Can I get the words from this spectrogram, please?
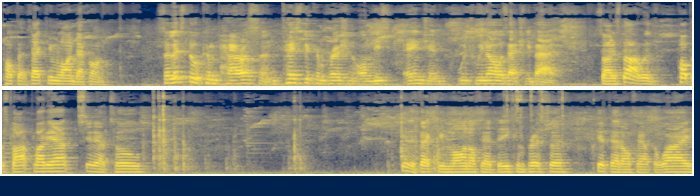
Pop that vacuum line back on so let's do a comparison, test the compression on this engine, which we know is actually bad. So to start with, pop the spark plug out, get our tool, get the vacuum line off our decompressor, get that off out the way,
